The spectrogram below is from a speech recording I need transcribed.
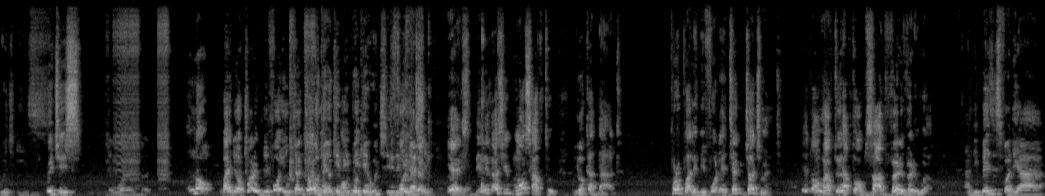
which is which is the word of God. no, by the authority before you take judgment. Okay, okay, on okay, which is the leadership. take- yes, the leadership must have to look at that properly before they take judgment. You don't have to you have to observe very, very well. And the basis for their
